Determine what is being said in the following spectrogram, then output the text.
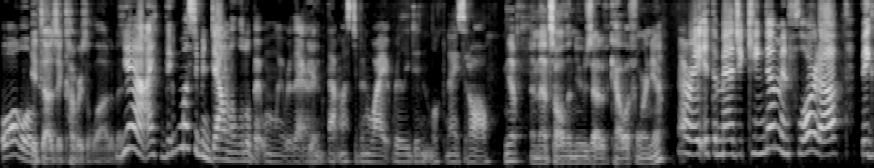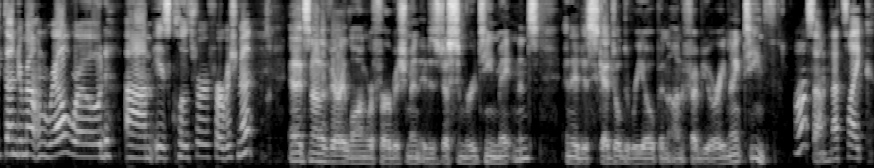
all of It does. It covers a lot of it. Yeah, I, it must have been down a little bit when we were there. Yeah. and That must have been why it really didn't look nice at all. Yep. And that's all the news out of California. All right, at the Magic Kingdom in Florida, Big Thunder Mountain Railroad um, is closed for refurbishment. And it's not a very long refurbishment. It is just some routine maintenance, and it is scheduled to reopen on February 19th. Awesome. That's like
